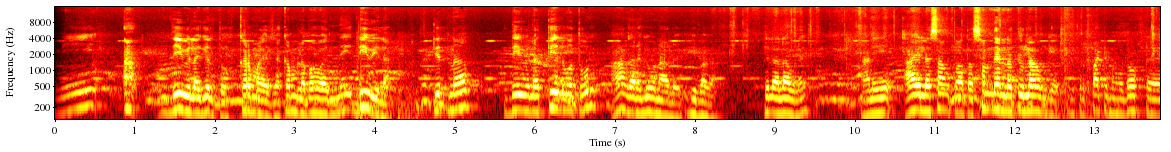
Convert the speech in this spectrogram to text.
मी देवीला गेलतो करमाळ्याच्या कमला भावांनी देवीला. तिथनं देवीला तेल ओतून अंगारा घेऊन आलो ही बघा. हिला लावलंय. आणि आईला सांगतो आता समध्यांना तू लावून घे. इकडे पाठीमागं डॉक्टर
